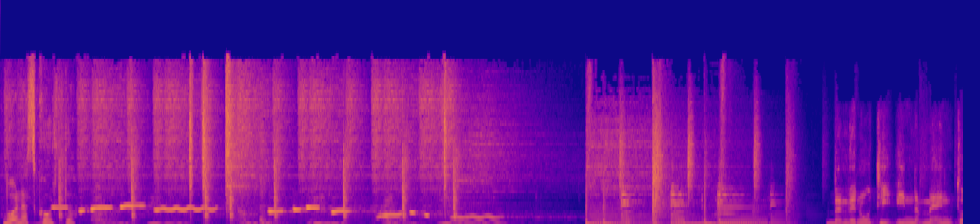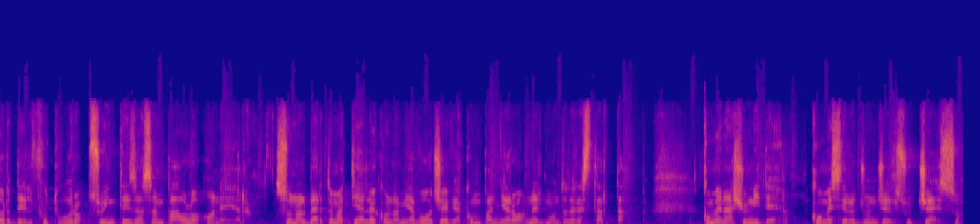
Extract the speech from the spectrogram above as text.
Buon ascolto. Benvenuti in Mentor del futuro su Intesa San Paolo On Air. Sono Alberto Mattiello e con la mia voce vi accompagnerò nel mondo delle start-up. Come nasce un'idea? Come si raggiunge il successo?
